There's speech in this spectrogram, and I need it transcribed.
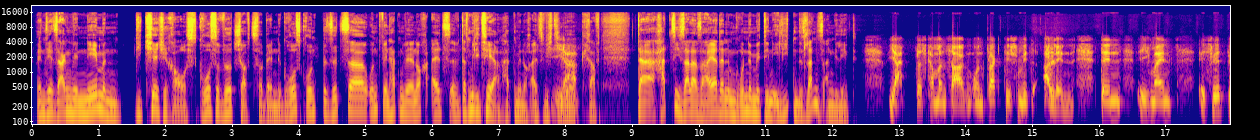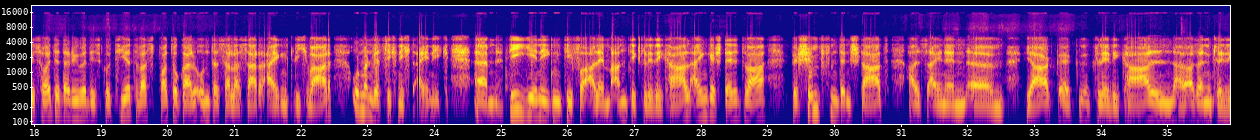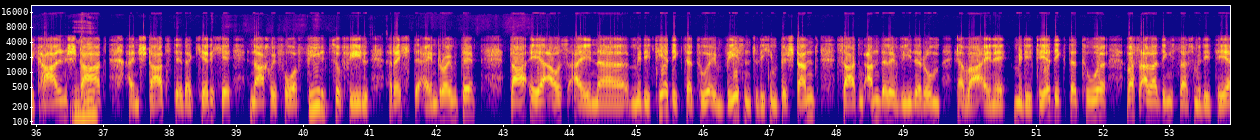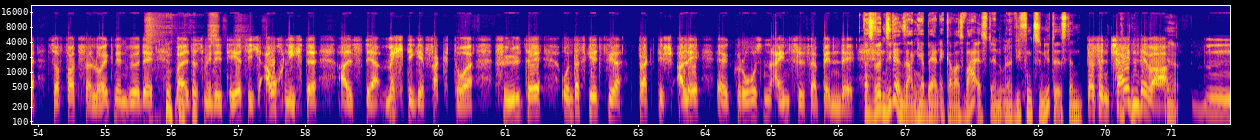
Wenn Sie jetzt sagen, wir nehmen die Kirche raus, große Wirtschaftsverbände, Großgrundbesitzer und wen hatten wir noch als, äh, das Militär hatten wir noch als wichtige ja. Kraft. Da hat sich Salazar ja dann im Grunde mit den Eliten des Landes angelegt. Ja, das kann man sagen und praktisch mit allen. Denn ich meine, es wird bis heute darüber diskutiert, was Portugal unter Salazar eigentlich war, und man wird sich nicht einig. Ähm, diejenigen, die vor allem antiklerikal eingestellt war, beschimpfen den Staat als einen ähm, ja, klerikalen, also einen klerikalen mhm. Staat, mhm. ein Staat, der der Kirche nach wie vor viel zu viel Rechte einräumte, da er aus einer Militärdiktatur im Wesentlichen bestand bestand, sagen andere wiederum, er war eine Militärdiktatur, was allerdings das Militär sofort verleugnen würde, weil das Militär sich auch nicht äh, als der mächtige Faktor fühlte. Und das gilt für praktisch alle äh, großen Einzelverbände. Was würden Sie denn sagen, Herr Bernecker? Was war es denn oder wie funktionierte es denn? Das Entscheidende war, ja.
